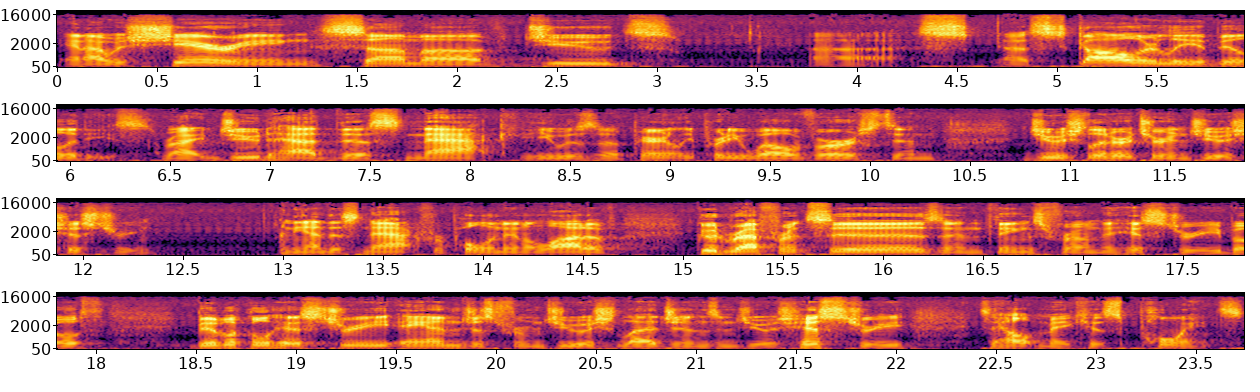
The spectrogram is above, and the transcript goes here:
and I was sharing some of Jude's uh, uh, scholarly abilities, right? Jude had this knack. He was apparently pretty well versed in Jewish literature and Jewish history. And he had this knack for pulling in a lot of good references and things from the history, both biblical history and just from Jewish legends and Jewish history to help make his points.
